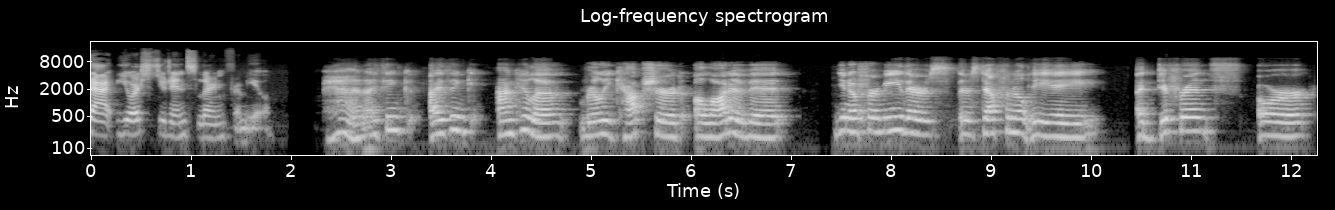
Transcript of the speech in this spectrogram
that your students learn from you? Man i think i think angela really captured a lot of it. You know for me there's there's definitely a a difference or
